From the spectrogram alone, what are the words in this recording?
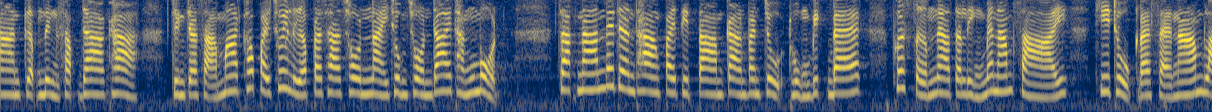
นานเกือบหนึ่งสัปดาห์ค่ะ จึงจะสามารถเข้าไปช่วยเหลือประชาชนในชุมชนได้ทั้งหมด จากนั้นได้เดินทางไปติดตามการบรรจุถุงบิ๊กแบ็กเพื่อเสริมแนวตลิ่งแม่น้ำสาย ที่ถูกกระแสน้ำไหล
